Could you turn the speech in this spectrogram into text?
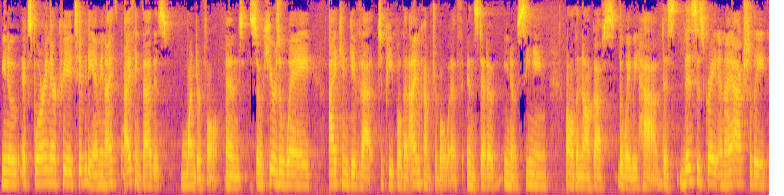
you know, exploring their creativity. I mean, I I think that is wonderful. And so here's a way I can give that to people that I'm comfortable with instead of, you know, seeing all the knockoffs the way we have. This this is great and I actually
